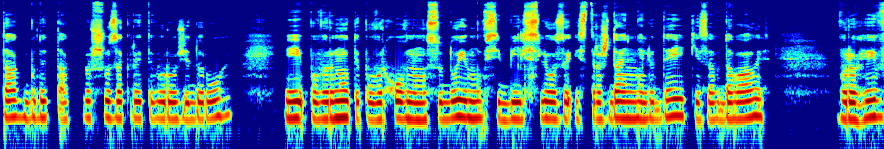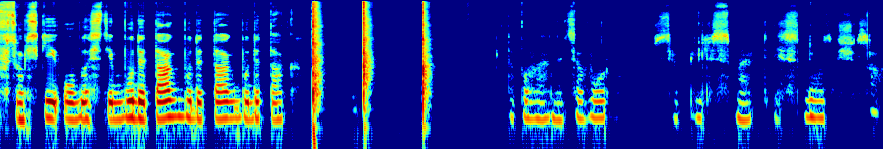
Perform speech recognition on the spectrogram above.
так, буде так. Прошу закрити ворожі дороги і повернути по Верховному суду йому всі біль, сльози і страждання людей, які завдавали вороги в Сумській області. Буде так, буде так, буде так. Та повернеться ворог, вся біль, смерть і сльози, що Сумській.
